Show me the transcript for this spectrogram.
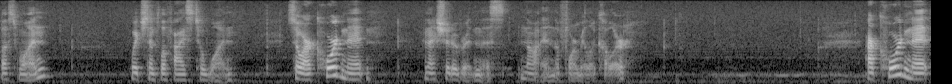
plus 1, which simplifies to 1. So our coordinate, and I should have written this not in the formula color. Our coordinate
